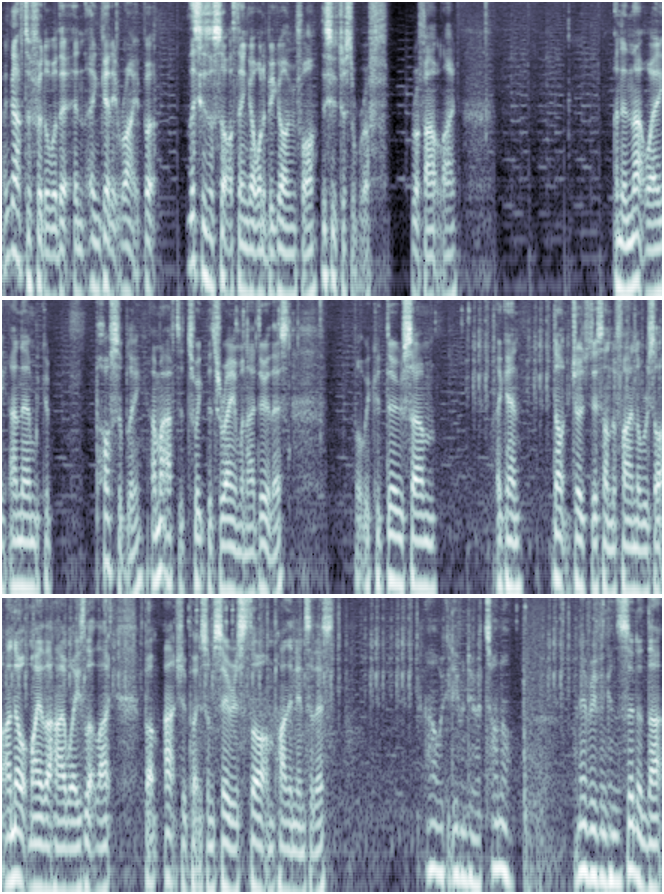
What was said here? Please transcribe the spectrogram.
I'm gonna have to fiddle with it and, and get it right, but this is the sort of thing I want to be going for. This is just a rough, rough outline. And in that way, and then we could possibly, I might have to tweak the terrain when I do this, but we could do some, again, don't judge this on the final result. I know what my other highways look like, but I'm actually putting some serious thought and planning into this. Oh, we could even do a tunnel. I never even considered that.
